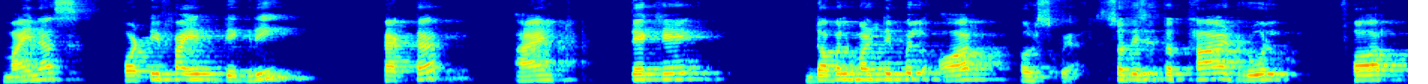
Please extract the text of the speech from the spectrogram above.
minus 45 degree factor and take a double multiple or whole square. So this is the third rule for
